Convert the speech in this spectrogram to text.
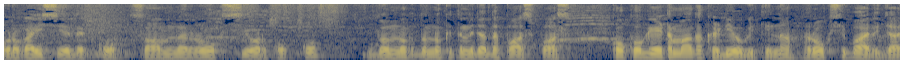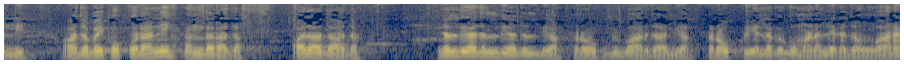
और गाइस ये देखो सामने रोक्सी और कोको दोनों दोनों कितने ज़्यादा पास पास। कोको गेट माँ का खड़ी होगी थी ना रोक्सी बाहर जाली। आजा भाई कोको रानी अंदर आजा। आजा आजा आजा। जल्दी आ जल्दी आ जल्दी आ। रोक भी बाहर जा लिया। रोक को ये लगा घुमाना लेकर जाऊँगा अरे।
